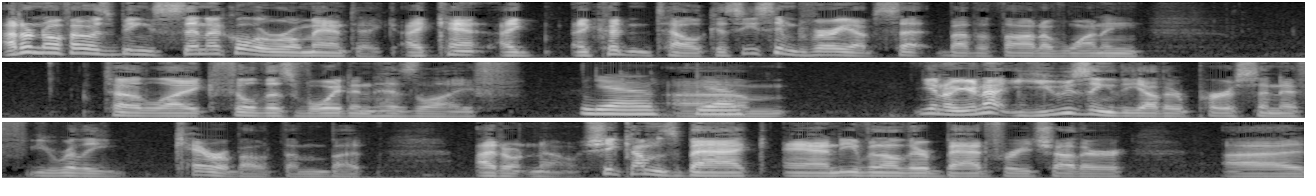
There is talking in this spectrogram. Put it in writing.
I don't know if I was being cynical or romantic. I can't. I I couldn't tell because he seemed very upset by the thought of wanting to like fill this void in his life Yeah. Yeah. um, you know, you're not using the other person if you really care about them, but I don't know. She comes back, and even though they're bad for each other, uh,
